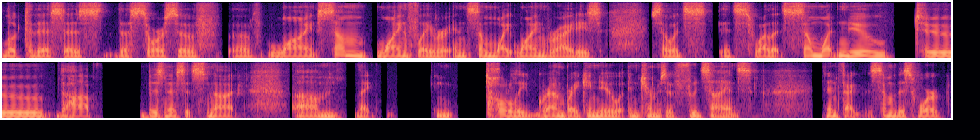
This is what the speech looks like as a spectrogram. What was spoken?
look to this as the source of, of wine, some wine flavor in some white wine varieties. So it's it's while it's somewhat new to the hop business, it's not um, like totally groundbreaking new in terms of food science. In fact, some of this work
